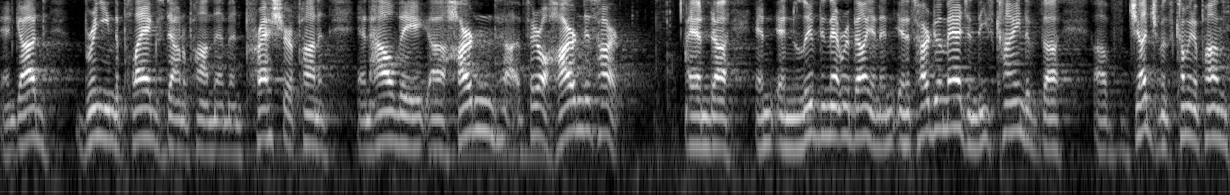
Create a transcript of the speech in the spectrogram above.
and God bringing the plagues down upon them and pressure upon it, and how they uh, hardened, uh, Pharaoh hardened his heart and, uh, and, and lived in that rebellion. And, and it's hard to imagine these kind of uh, of judgments coming upon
